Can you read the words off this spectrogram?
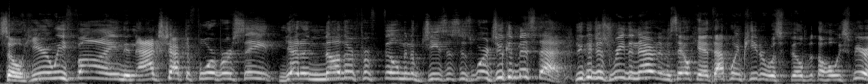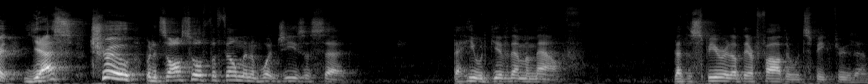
so here we find in Acts chapter 4, verse 8, yet another fulfillment of Jesus' words. You can miss that. You can just read the narrative and say, okay, at that point, Peter was filled with the Holy Spirit. Yes, true, but it's also a fulfillment of what Jesus said that he would give them a mouth, that the Spirit of their Father would speak through them.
